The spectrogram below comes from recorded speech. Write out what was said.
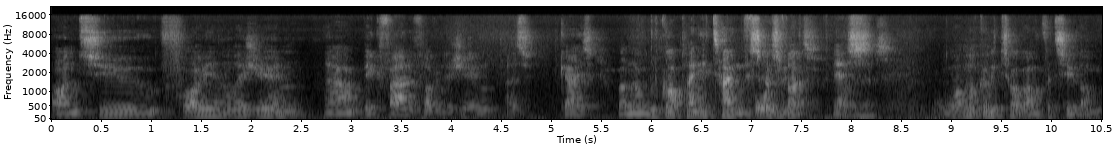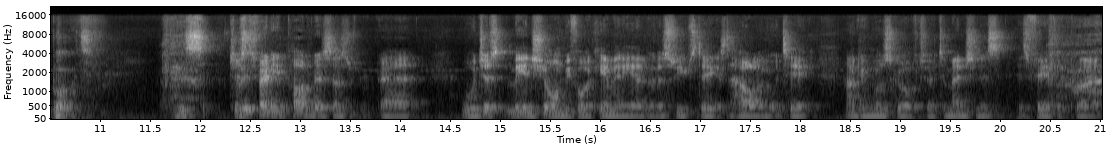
On to Florian Lejeune. Now, I'm a big fan of Florian Lejeune, as guys well no, we've got plenty of time to discuss that. Yes. Well, I'm not going to be talking about him for too long, but his just for any part of this, uh, we were just me and Sean before we came in here with a sweepstake as to how long it would take Andrew Musgrove to, to mention his, his favourite player.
